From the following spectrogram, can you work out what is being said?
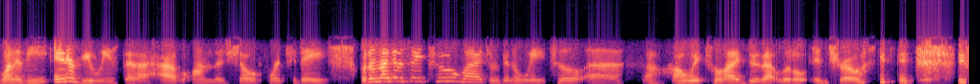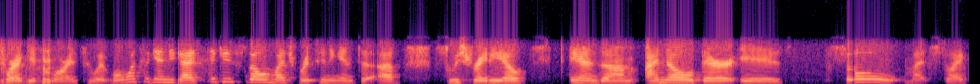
one of the interviewees that I have on the show for today. But I'm not going to say too much. I'm going to wait till uh, uh I'll wait till I do that little intro before I get more into it. But once again, you guys, thank you so much for tuning into uh, Swoosh Radio. And um, I know there is so much like,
